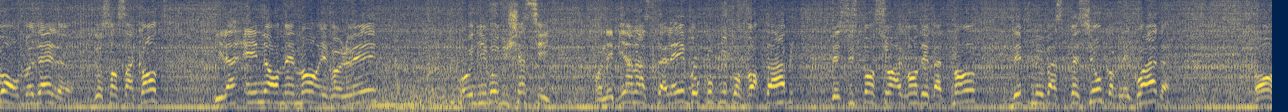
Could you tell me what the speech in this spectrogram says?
Rapport au modèle 250, il a énormément évolué au niveau du châssis. On est bien installé, beaucoup plus confortable, des suspensions à grand débattement, des pneus basse pression comme les quads. Bon,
